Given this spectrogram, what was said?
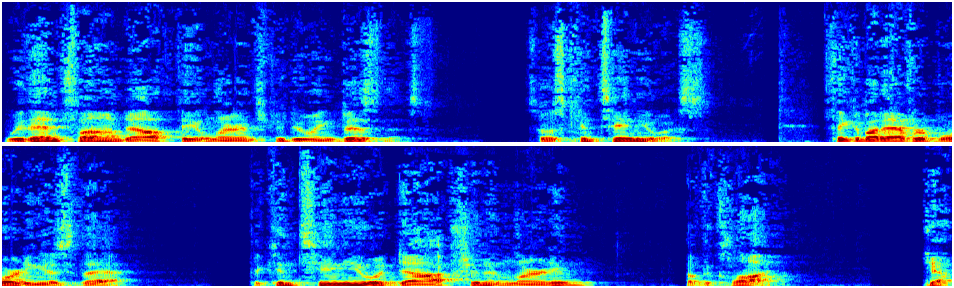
we then found out they learned through doing business. So it's continuous. Think about everboarding as that the continued adoption and learning of the client. Yeah.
